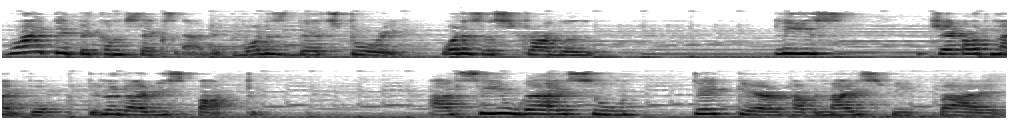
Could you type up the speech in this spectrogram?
why they become sex addict, what is their story, what is the struggle, please check out my book Tinder Diaries Part 2. I'll see you guys soon. Take care. Have a nice week. Bye.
